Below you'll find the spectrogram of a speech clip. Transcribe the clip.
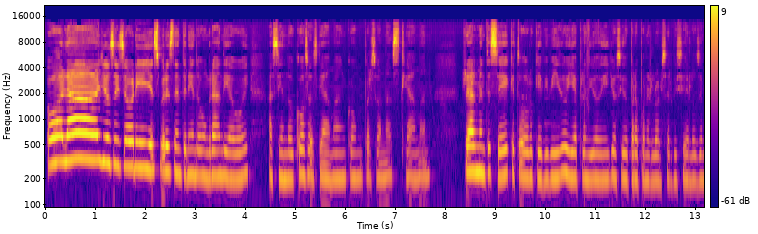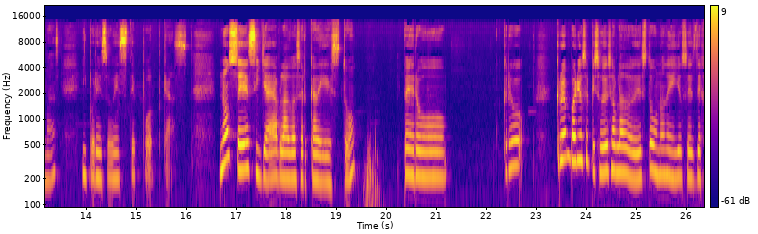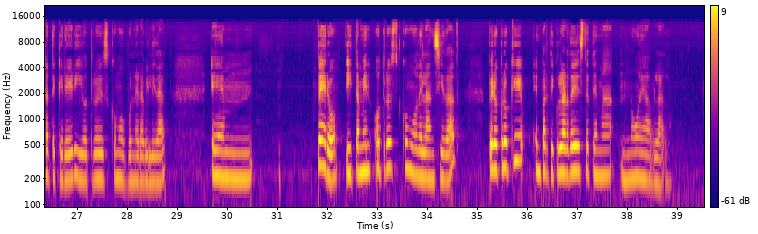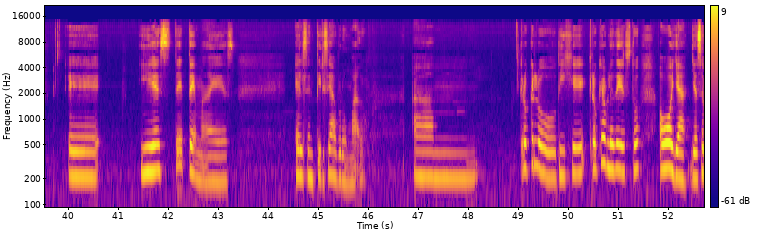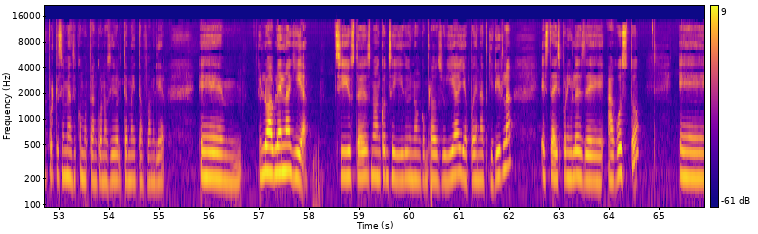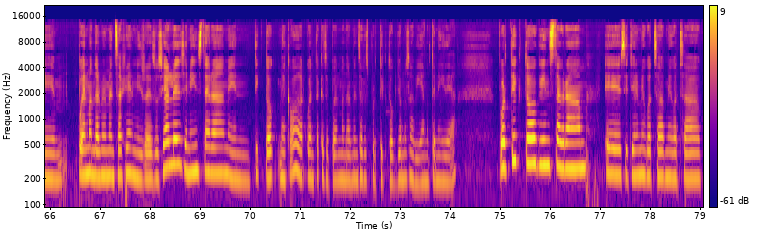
Hola, yo soy Sori y espero estén teniendo un gran día hoy haciendo cosas que aman con personas que aman. Realmente sé que todo lo que he vivido y he aprendido de ello ha sido para ponerlo al servicio de los demás y por eso este podcast. No sé si ya he hablado acerca de esto, pero creo creo en varios episodios he hablado de esto. Uno de ellos es déjate querer y otro es como vulnerabilidad. Em, pero, y también otro es como de la ansiedad, pero creo que en particular de este tema no he hablado. Eh, y este tema es el sentirse abrumado. creo que lo dije, creo que hablé de esto. Oh, ya, ya sé por qué se me hace como tan conocido el tema y tan familiar. Em, lo hablé en la guía si ustedes no han conseguido y no han comprado su guía, ya pueden adquirirla. Está disponible desde agosto. Eh, pueden mandarme un mensaje en mis redes sociales, en Instagram, en TikTok. Me acabo de dar cuenta que se pueden mandar mensajes por TikTok. Yo no sabía, no tenía idea. Por TikTok, Instagram, eh, si tienen mi WhatsApp, mi WhatsApp.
